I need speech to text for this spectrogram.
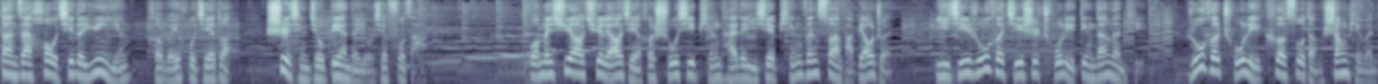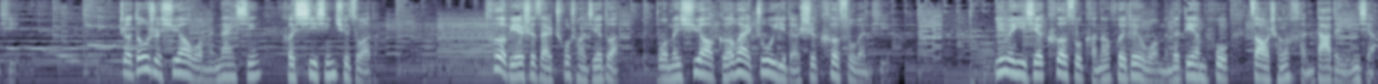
但在后期的运营和维护阶段，事情就变得有些复杂。我们需要去了解和熟悉平台的一些评分算法标准，以及如何及时处理订单问题。如何处理客诉等商品问题，这都是需要我们耐心和细心去做的。特别是在初创阶段，我们需要格外注意的是客诉问题，因为一些客诉可能会对我们的店铺造成很大的影响，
